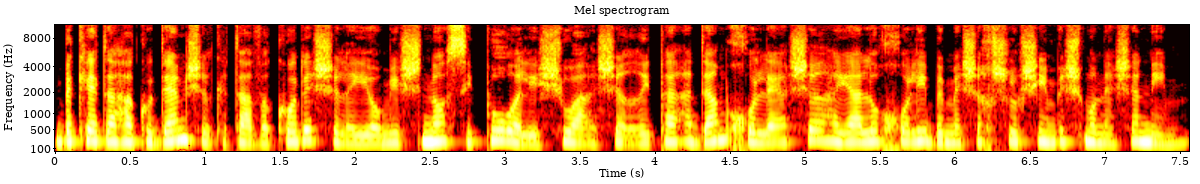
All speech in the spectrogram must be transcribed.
בקטע הקודם של כתב הקודש של היום ישנו סיפור על ישוע אשר ריפא אדם חולה אשר היה לו חולי במשך 38 שנים.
